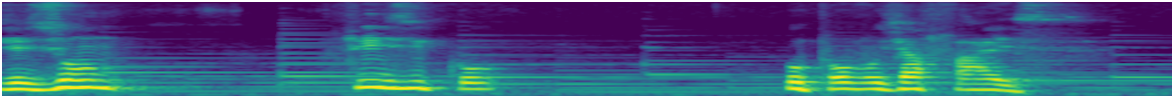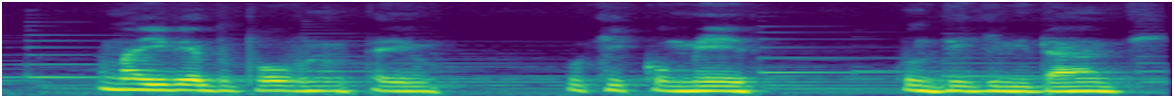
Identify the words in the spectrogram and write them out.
Jejum físico o povo já faz. A maioria do povo não tem o que comer com dignidade.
